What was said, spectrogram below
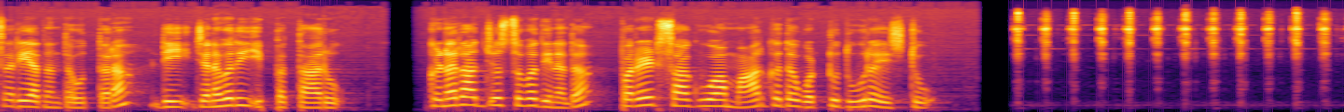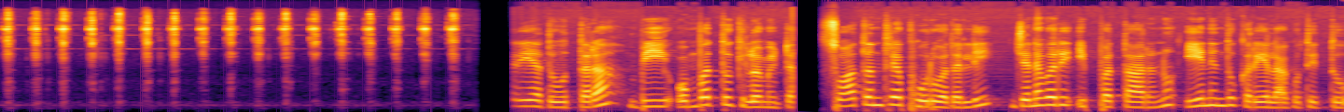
ಸರಿಯಾದಂಥ ಉತ್ತರ ಡಿ. ಜನವರಿ ಇಪ್ಪತ್ತಾರು. ಗಣರಾಜ್ಯೋತ್ಸವ ದಿನದ ಪರೇಡ್ ಸಾಗುವ ಮಾರ್ಗದ ಒಟ್ಟು ದೂರ ಎಷ್ಟು? ಸರಿಯಾದ ಉತ್ತರ, ಬಿ ಒಂಬತ್ತು ಕಿಲೋಮೀಟರ್. ಸ್ವಾತಂತ್ರ್ಯ ಪೂರ್ವದಲ್ಲಿ ಜನವರಿ ಇಪ್ಪತ್ತಾರನ್ನು ಏನೆಂದು ಕರೆಯಲಾಗುತ್ತಿತ್ತು?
